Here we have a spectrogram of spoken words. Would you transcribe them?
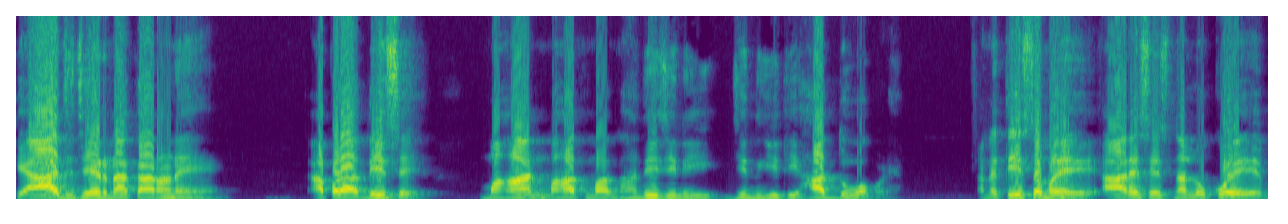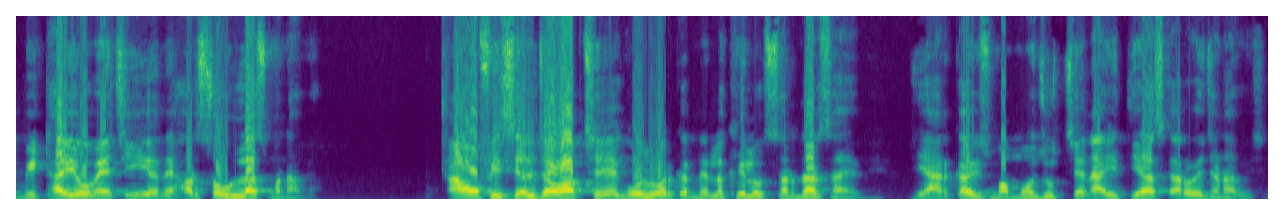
કે આ જ ઝેરના કારણે આપણા દેશે મહાન મહાત્મા ગાંધીજીની જિંદગીથી હાથ ધોવા પડે અને તે સમયે આરએસએસના લોકોએ મીઠાઈઓ વેચી અને હર્ષો ઉલ્લાસ મનાવ્યો. આ ઓફિશિયલ જવાબ છે ગોલવરકરને લખેલો સરદાર સાહેબ, જે આર્કાઇવ્સમાં મોજૂદ છે ને આ ઇતિહાસકારોએ જણાવ્યું છે.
